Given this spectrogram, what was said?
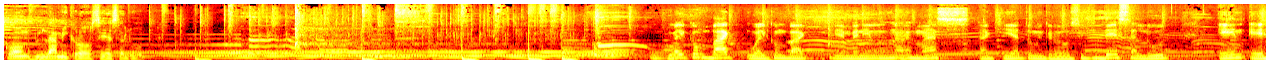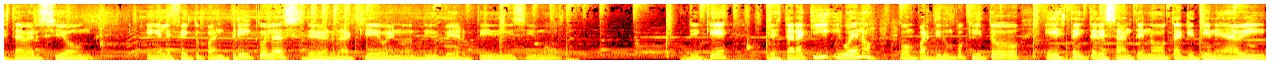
con la microdosis de salud. Welcome back, welcome back. Bienvenidos aquí a tu microdosis de salud en esta versión en el efecto pantrícolas. De verdad que, bueno, divertidísimo. ¿De qué? De estar aquí y bueno, compartir un poquito esta interesante nota que tiene David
